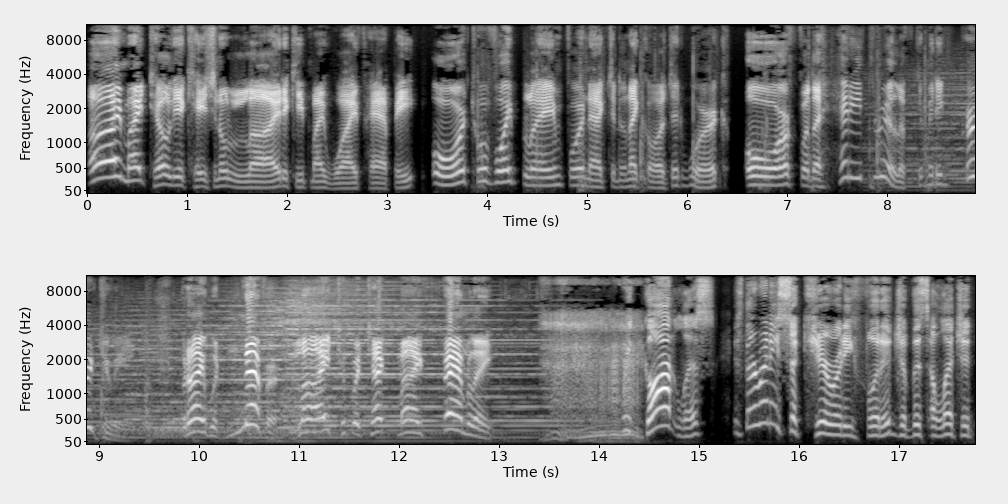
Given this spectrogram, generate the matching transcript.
I might tell the occasional lie to keep my wife happy, or to avoid blame for an accident I caused at work, or for the heady thrill of committing perjury. But I would never lie to protect my family! Regardless, is there any security footage of this alleged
